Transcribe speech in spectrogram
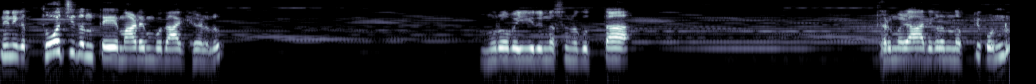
ನಿನಗೆ ತೋಚಿದಂತೆ ಮಾಡೆಂಬುದಾಗಿ ಹೇಳಲು. ಮುರವೈರಿನ ಸುನಗುತ್ತಾ ಧರ್ಮಯಾದಿಗಳನ್ನು ಒಪ್ಪಿಕೊಂಡು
